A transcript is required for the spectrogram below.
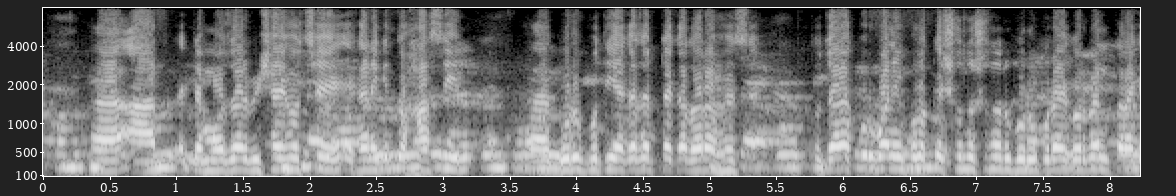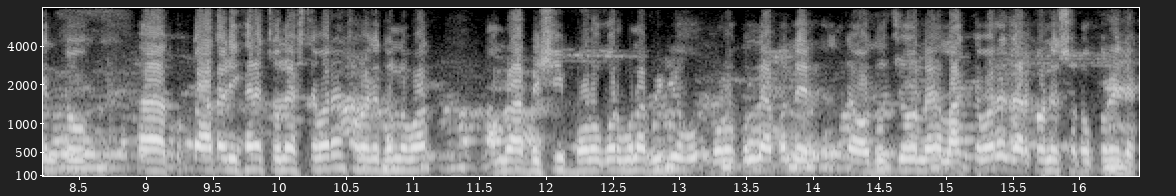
আর একটা মজার বিষয় হচ্ছে এখানে কিন্তু আহ, গরু প্রতি এক হাজার টাকা ধরা হয়েছে। তো যারা কুরবানি উপলক্ষে সুন্দর সুন্দর গরু ক্রয় করবেন তারা কিন্তু খুব তাড়াতাড়ি এখানে চলে আসতে পারেন। সবাইকে ধন্যবাদ। আমরা বেশি বড় করব না ভিডিও বড় করলে আপনাদের অধৈর্য লাগতে পারে যার কারণে ছোট করে দেখা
